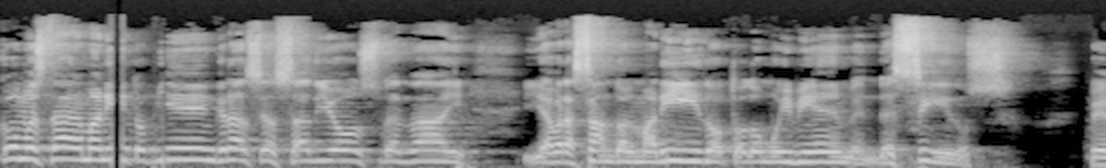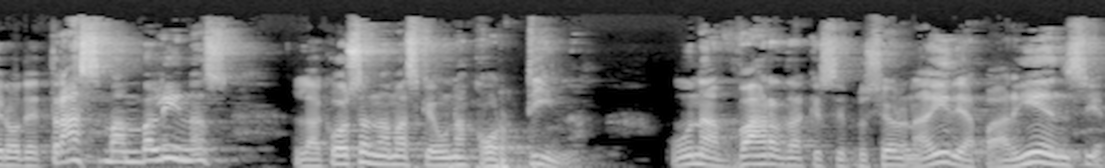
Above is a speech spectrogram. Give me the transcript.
¿Cómo está, hermanito? Bien, gracias a Dios, ¿verdad? Y, abrazando al marido, todo muy bien, bendecidos. Pero detrás bambalinas, la cosa nada más que una cortina, una barda que se pusieron ahí de apariencia,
